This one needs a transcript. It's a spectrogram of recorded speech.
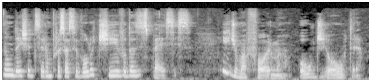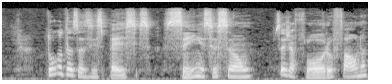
não deixa de ser um processo evolutivo das espécies. E de uma forma ou de outra, todas as espécies, sem exceção, seja flora ou fauna,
